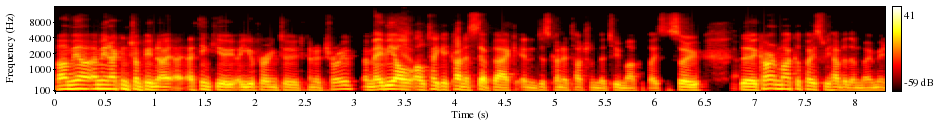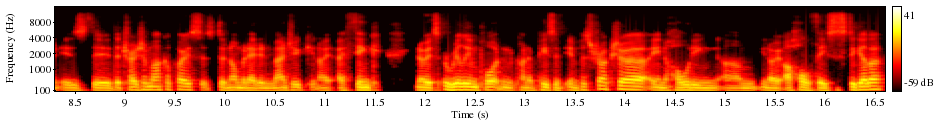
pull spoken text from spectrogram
Um, yeah, I mean, I can jump in. I, I think you are you referring to kind of Trove, and maybe I'll, yeah. I'll take a kind of step back and just kind of touch on the two marketplaces. So, yeah. the current marketplace we have at the moment is the the Treasure marketplace. It's denominated in Magic, and I, I think you know it's a really important kind of piece of infrastructure in holding um, you know a whole thesis together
